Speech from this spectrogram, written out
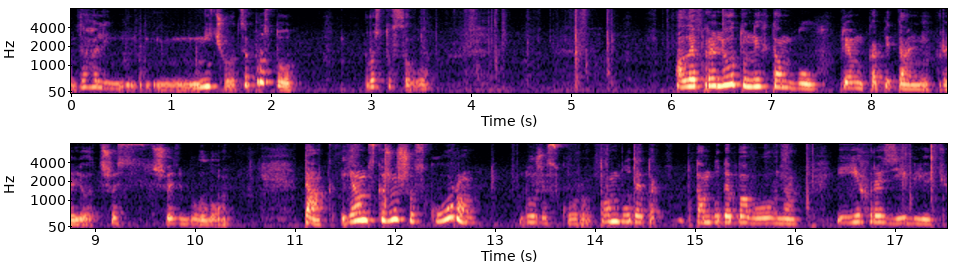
взагалі нічого. Це просто, просто село. Але прильот у них там був. Прям капітальний прильот. Щось, щось було. Так, я вам скажу, що скоро, дуже скоро, там буде, так, там буде бавовна. І їх розіб'ють.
